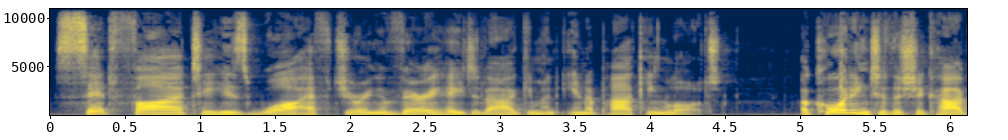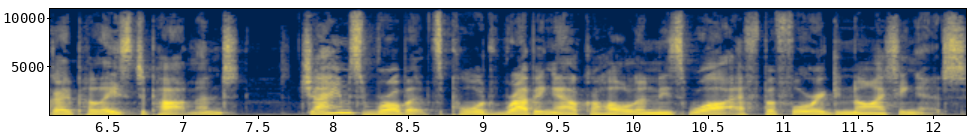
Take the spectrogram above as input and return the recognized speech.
set fire to his wife during a very heated argument in a parking lot. According to the Chicago Police Department, James Roberts poured rubbing alcohol on his wife before igniting it.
